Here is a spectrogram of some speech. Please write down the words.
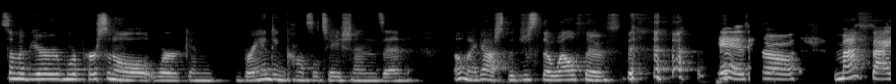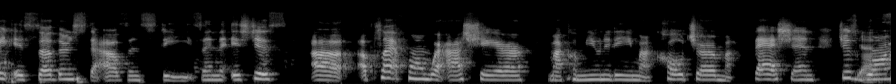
some of your more personal work and branding consultations and oh my gosh, the just the wealth of yes. So my site is Southern Styles and Steeds, and it's just uh, a platform where I share my community, my culture, my fashion, just yes. growing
